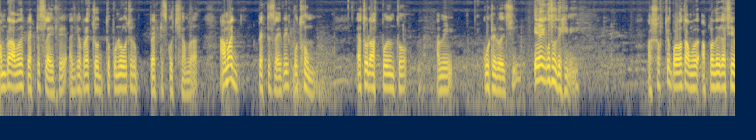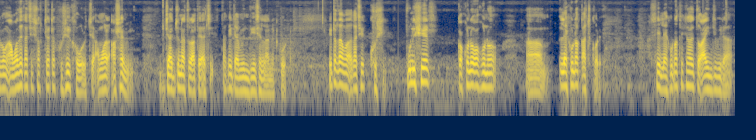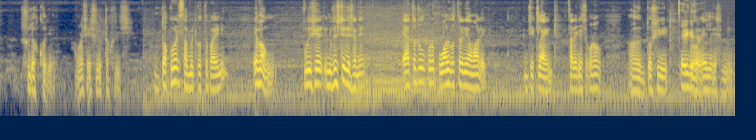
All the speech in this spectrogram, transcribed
আমরা আমাদের প্র্যাকটিস লাইফে আজকে প্রায় চোদ্দ, পনেরো বছর প্র্যাকটিস করছি আমরা। আমার প্র্যাকটিস লাইফে প্রথম, এত রাত পর্যন্ত আমি কোর্টে রয়েছি। এর আগে কোথাও দেখিনি। আর সবচেয়ে বড় কথা আপনাদের কাছে এবং আমাদের কাছে সবচেয়ে একটা খুশির খবর হচ্ছে, আমার আসামি, যার জন্য এত রাতে আছি, তাকে জামিন দিয়েছেন লান্ডেড কোর্ট এটাতে আমার কাছে খুশি। পুলিশের কখনো কখনো লেখনা কাজ করে। সেই লেখনা থেকে হয়তো আইনজীবীরা সুযোগ খোঁজে। আমরা সেই সুযোগটা খুঁজেছি। ডকুমেন্ট সাবমিট করতে পারিনি এবং পুলিশের ইনভেস্টিগেশনে এতটুকু কোনো প্রমাণ করতে পারিনি আমার যে ক্লায়েন্ট তার এগেছে কোনো দোষী। এলিগেশন নেই।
